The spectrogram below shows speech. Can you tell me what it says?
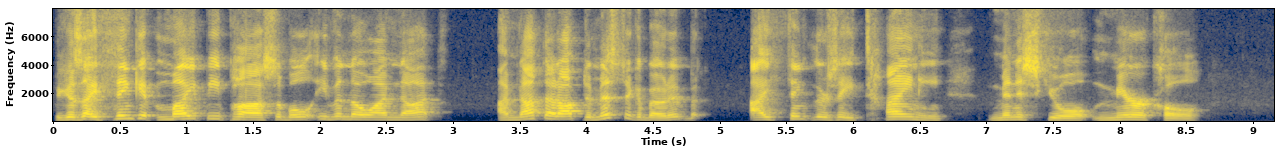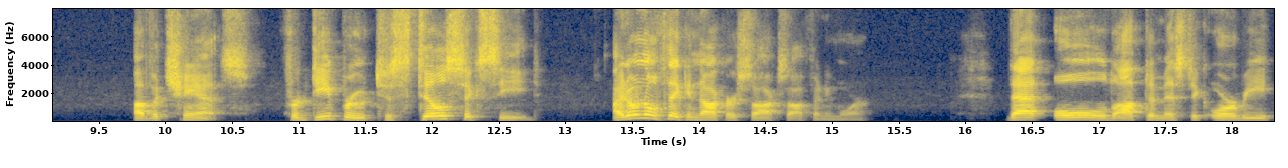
Because I think it might be possible even though I'm not I'm not that optimistic about it, but I think there's a tiny minuscule miracle of a chance for Deep Root to still succeed. I don't know if they can knock our socks off anymore. That old optimistic Orby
